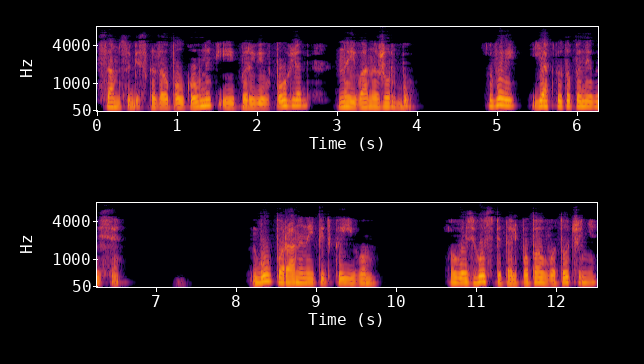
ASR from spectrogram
сам собі сказав полковник і перевів погляд на Івана Журбу. Ви як тут опинилися? Був поранений під Києвом. Увесь госпіталь попав в оточення.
